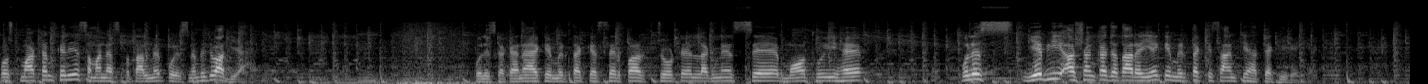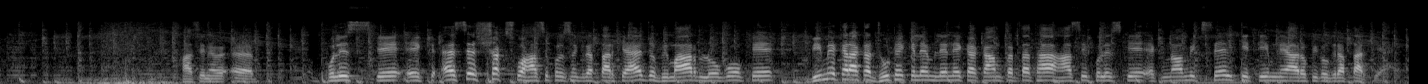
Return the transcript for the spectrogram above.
पोस्टमार्टम के लिए सामान्य अस्पताल में पुलिस ने भिजवा दिया है। पुलिस का कहना है कि मृतक के सिर पर चोटें लगने से मौत हुई है। पुलिस ये भी आशंका जता रही है कि मृतक किसान की हत्या की गई है। हांसी ने पुलिस के एक ऐसे शख्स को हांसी पुलिस ने गिरफ़्तार किया है जो बीमार लोगों के बीमे कराकर झूठे क्लेम लेने का काम करता था। हांसी पुलिस के इकोनॉमिक सेल की टीम ने आरोपी को गिरफ़्तार किया है।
